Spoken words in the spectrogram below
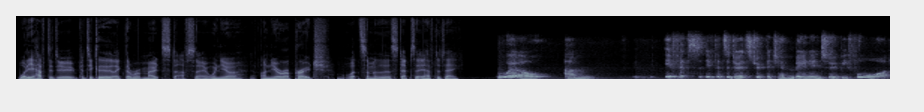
what do you have to do, particularly like the remote stuff? So when you're on your approach, what's some of the steps that you have to take? Well, um, if it's if it's a dirt strip that you haven't been into before,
